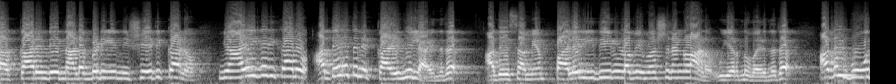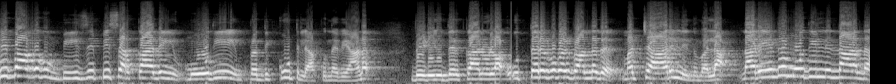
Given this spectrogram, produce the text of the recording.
സർക്കാരിന്റെ നടപടിയെ നിഷേധിക്കാനോ ന്യായീകരിക്കാനോ അദ്ദേഹത്തിന് കഴിഞ്ഞില്ല എന്നത്. അതേസമയം പല രീതിയിലുള്ള വിമർശനങ്ങളാണ് ഉയർന്നു വരുന്നത്. അതിൽ ഭൂരിഭാഗവും ബി ജെ പി സർക്കാരിനെയും മോദിയെയും പ്രതിക്കൂട്ടിലാക്കുന്നവയാണ്. വെടിയുതിർക്കാനുള്ള ഉത്തരവുകൾ വന്നത് മറ്റാരിൽ നിന്നുമല്ല. നരേന്ദ്രമോദിയിൽ നിന്നാണെന്ന്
